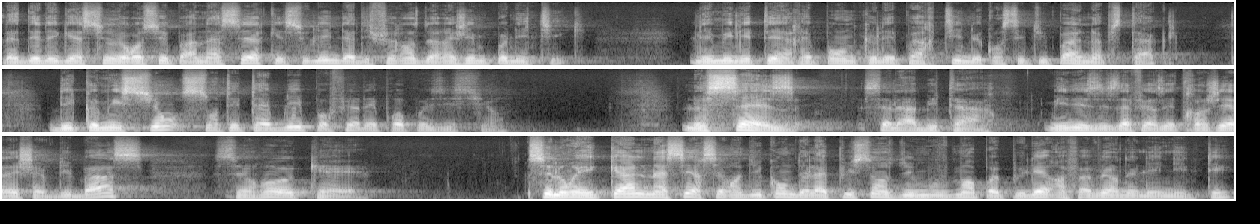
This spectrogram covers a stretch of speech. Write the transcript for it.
la délégation est reçue par Nasser qui souligne la différence de régime politique. Les militaires répondent que les partis ne constituent pas un obstacle. Des commissions sont établies pour faire des propositions. Le 16, Salah Bitar, ministre des Affaires étrangères et chef du BAS, se au Caire. Selon Ekal, Nasser s'est rendu compte de la puissance du mouvement populaire en faveur de l'unité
